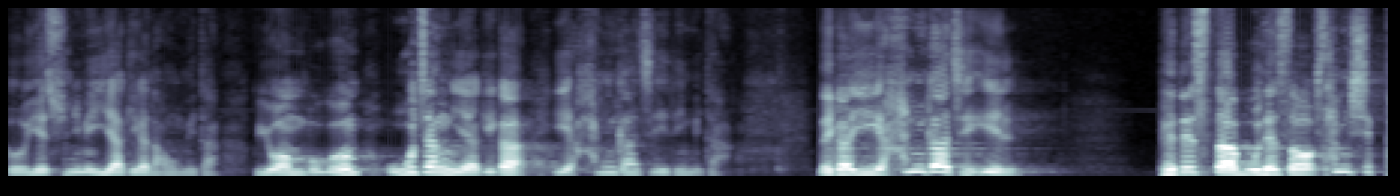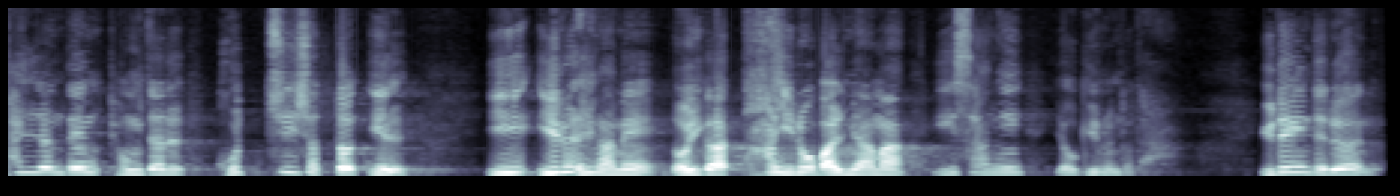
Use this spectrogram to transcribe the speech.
그 예수님의 이야기가 나옵니다. 그 요한복음 5장 이야기가 이 한 가지 일입니다. 내가 이 한 가지 일 베데스다 못에서 38년 된 병자를 고치셨던 일, 이 일을 행함에 너희가 다 이로 말미암아 이상히 여기는도다. 유대인들은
